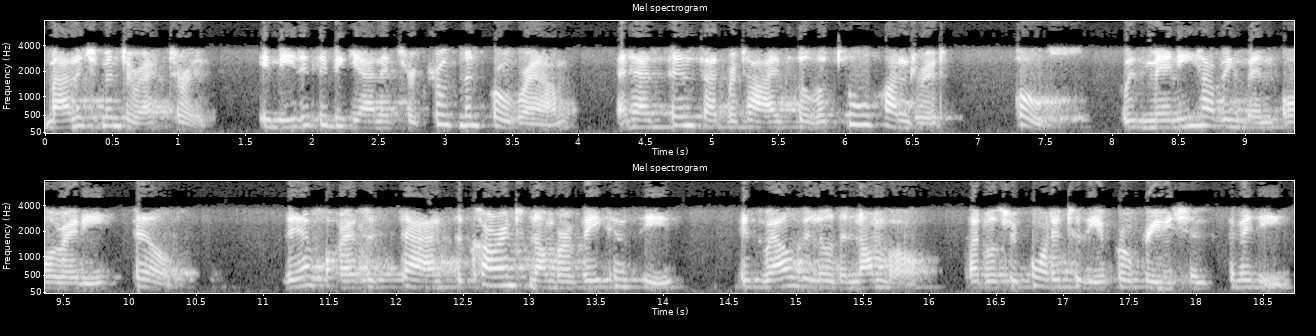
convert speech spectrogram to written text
Management Directorate immediately began its recruitment program and has since advertised over 200 posts, with many having been already filled. Therefore, as it stands, the current number of vacancies is well below the number that was reported to the Appropriations Committee.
